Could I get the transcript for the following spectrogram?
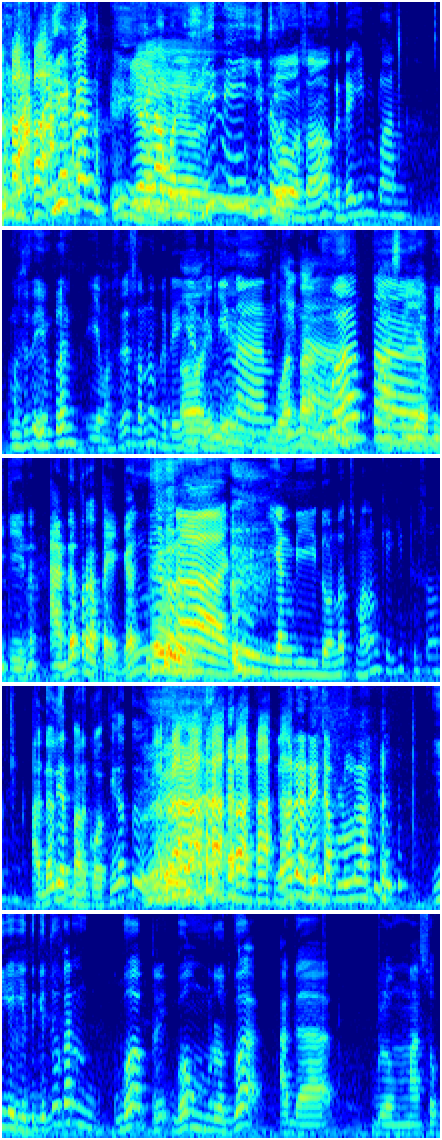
iya kan Iya, kenapa iya, di iya. sini gitu Loh, loh sono gede implan. maksudnya implan Iya maksudnya sono gedenya Oh, ya, bikinan. buatan. Bikinan. Buatan. masih ya bikin anda pernah pegang nggak Nah, yang di download semalam kayak gitu soalnya. Anda lihat barcode-nya tuh. Enggak ada ada yang cap lurah. iya kayak gitu-gitu kan gua gua menurut gua agak belum masuk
